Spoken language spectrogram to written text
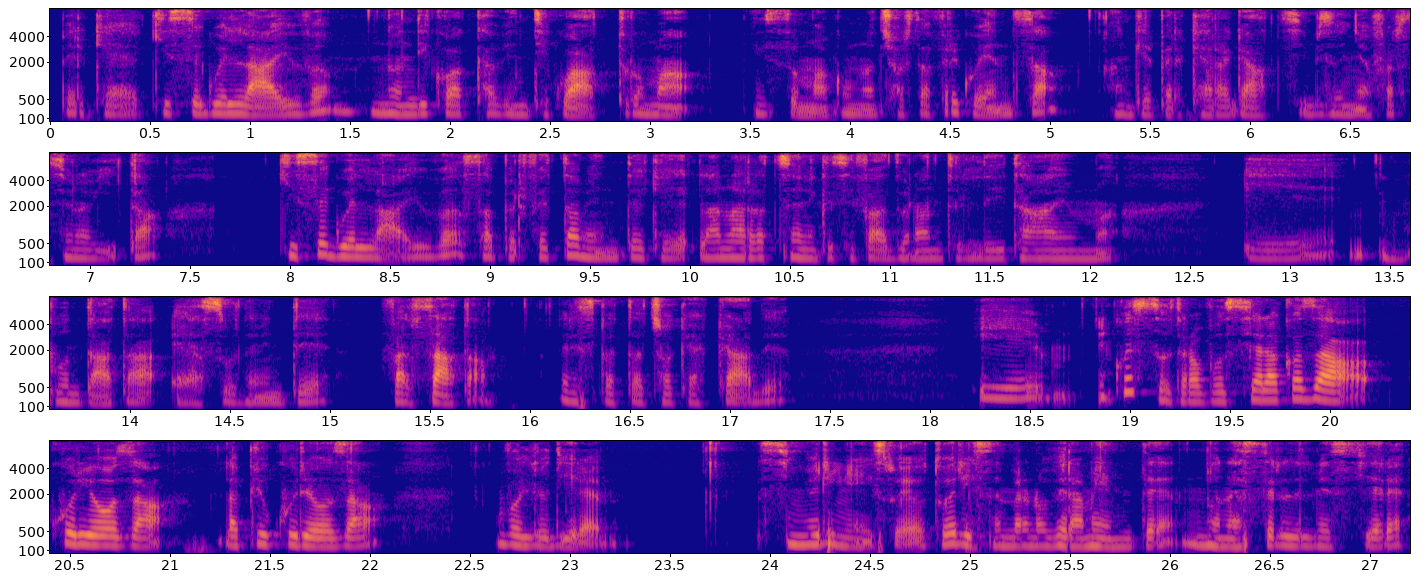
Perché chi segue il live, non dico H24, ma insomma con una certa frequenza, anche perché ragazzi bisogna farsi una vita, chi segue il live sa perfettamente che la narrazione che si fa durante il daytime e in puntata è assolutamente falsata rispetto a ciò che accade. E, e questo trovo sia la cosa curiosa, la più curiosa, voglio dire, Signorini e i suoi autori sembrano veramente non essere del mestiere,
